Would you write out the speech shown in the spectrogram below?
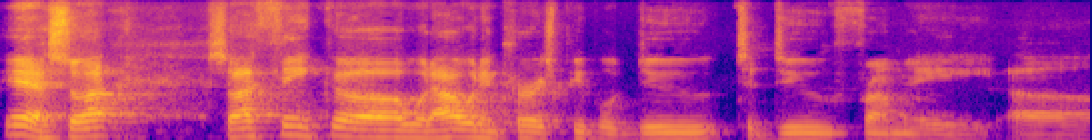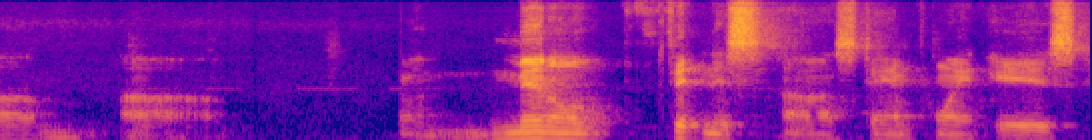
Yeah, so I, so I think uh, what I would encourage people do to do from a um, uh, mental fitness uh, standpoint is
